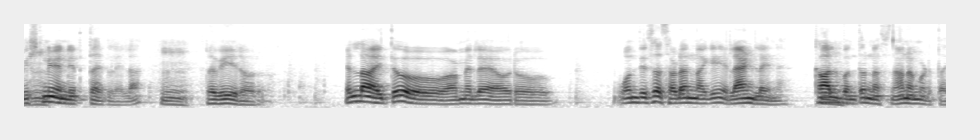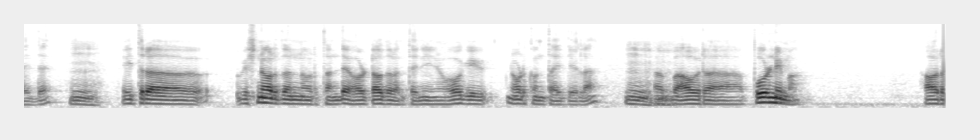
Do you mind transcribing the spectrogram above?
ವಿಷ್ಣು ಏನು ಇರ್ತಾ ಇರಲಿಲ್ಲ. ರವಿ ಇರೋರು. ಎಲ್ಲ ಆಯಿತು ಆಮೇಲೆ ಅವರು ಒಂದು ದಿವಸ ಸಡನ್ನಾಗಿ ಲ್ಯಾಂಡ್ ಲೈನ್ ಕಾಲ್ ಬಂತು ನಾನು ಸ್ನಾನ ಮಾಡ್ತಾ ಇದ್ದೆ. ಈ ಥರ ವಿಷ್ಣುವರ್ಧನ್ ಅವ್ರ ತಂದೆ ಹೊರಟೋದ್ರಂತೆ ನೀನು ಹೋಗಿ ನೋಡ್ಕೊತಾ ಇದ್ದಿಲ್ಲ ಹ್ಮ್. ಅವರ ಪೂರ್ಣಿಮಾ ಅವರ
